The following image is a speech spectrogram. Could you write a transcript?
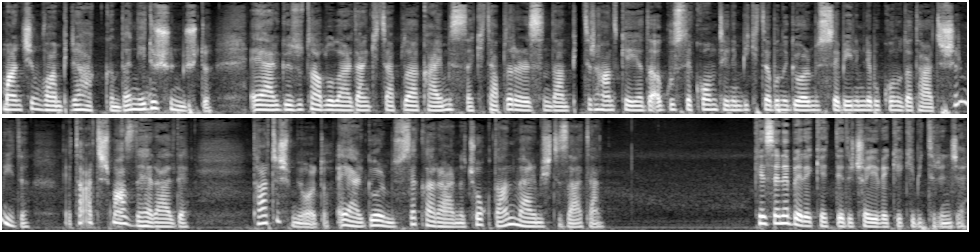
Manç'ın vampiri hakkında ne düşünmüştü? Eğer gözü tablolardan kitaplığa kaymışsa kitaplar arasından Peter Handke ya da Auguste Comte'nin bir kitabını görmüşse benimle bu konuda tartışır mıydı? E tartışmazdı herhalde. Tartışmıyordu. Eğer görmüşse kararını çoktan vermişti zaten. Kesene bereket dedi çayı ve keki bitirince.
